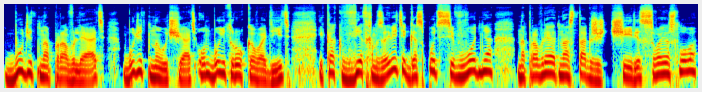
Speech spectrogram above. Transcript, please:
будет направлять, будет научать, Он будет руководить. И как в Ветхом Завете Господь сегодня направляет нас также через Свое Слово,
